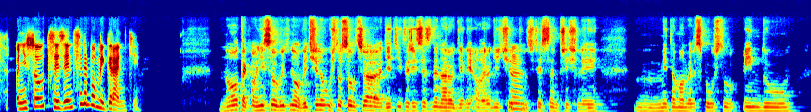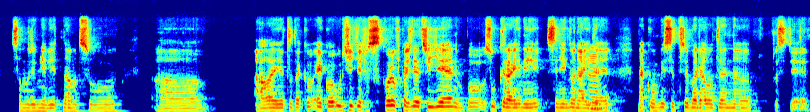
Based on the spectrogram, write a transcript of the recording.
Oni jsou cizinci nebo migranti? No, tak oni jsou, no, většinou už to jsou třeba děti, kteří se zde narodili, ale rodiče hmm. prostě sem přišli. My tam máme spoustu Indů, samozřejmě Větnamců, a, ale je to takové, jako určitě skoro v každé třídě nebo z Ukrajiny se někdo najde, hmm. na kom by se třeba dalo ten prostě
